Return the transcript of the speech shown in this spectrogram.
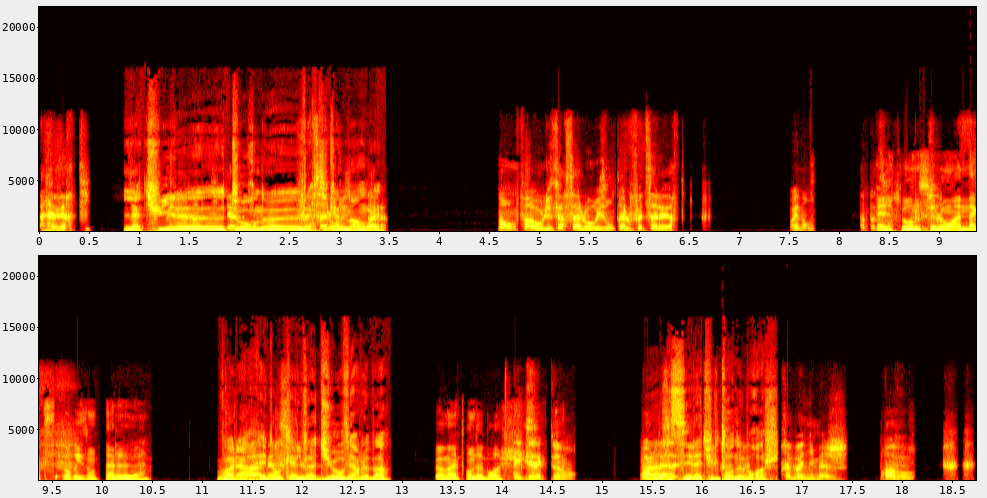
à la verticale. La tuile euh, verticale. tourne verticalement, ouais. Non, enfin, au lieu de faire ça à l'horizontale, vous faites ça à la verticale. Ouais, non. Elle tourne ça. selon un axe horizontal, Voilà. Ouais, et donc elle va du haut vers le bas. comme un tour de broche. Exactement. Voilà, Voilà, c'est la tuile tourne broche. Très bonne image. Bravo.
